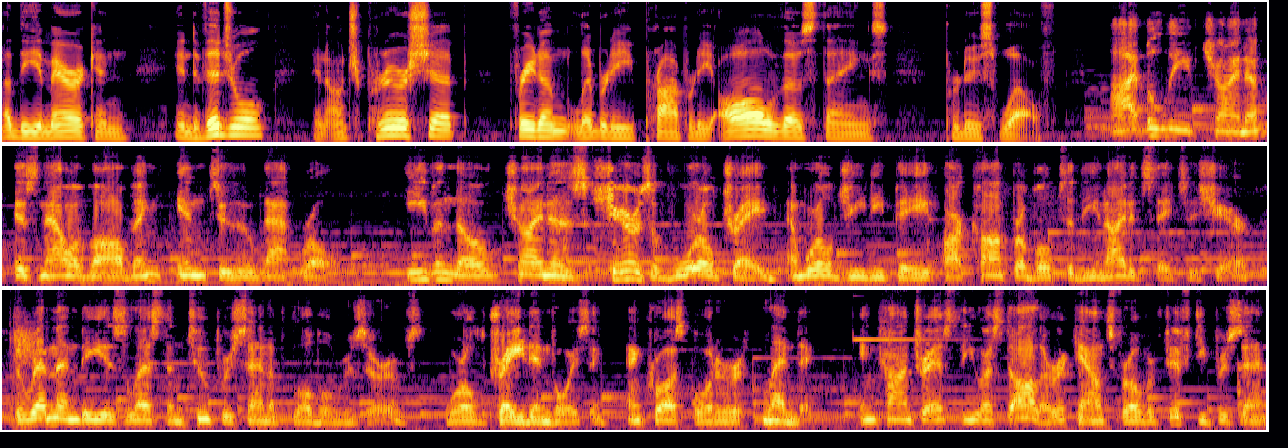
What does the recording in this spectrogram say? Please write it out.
of the American individual and entrepreneurship, freedom, liberty, property, all of those things produce wealth. I believe China is now evolving into that role even though China's shares of world trade and world GDP are comparable to the United States' share, the renminbi is less than 2% of global reserves, world trade invoicing, and cross border lending. In contrast, the US dollar accounts for over 50%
